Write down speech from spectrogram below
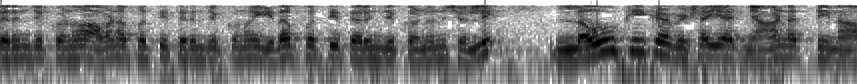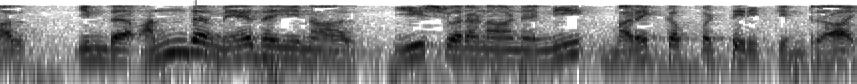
தெரிஞ்சுக்கணும் அவனை பத்தி தெரிஞ்சுக்கணும் இதை பத்தி தெரிஞ்சுக்கணும்னு சொல்லி லௌகிக விஷய ஞானத்தினால் இந்த அந்த மேதையினால் ஈஸ்வரனான நீ மறைக்கப்பட்டிருக்கின்றாய்.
